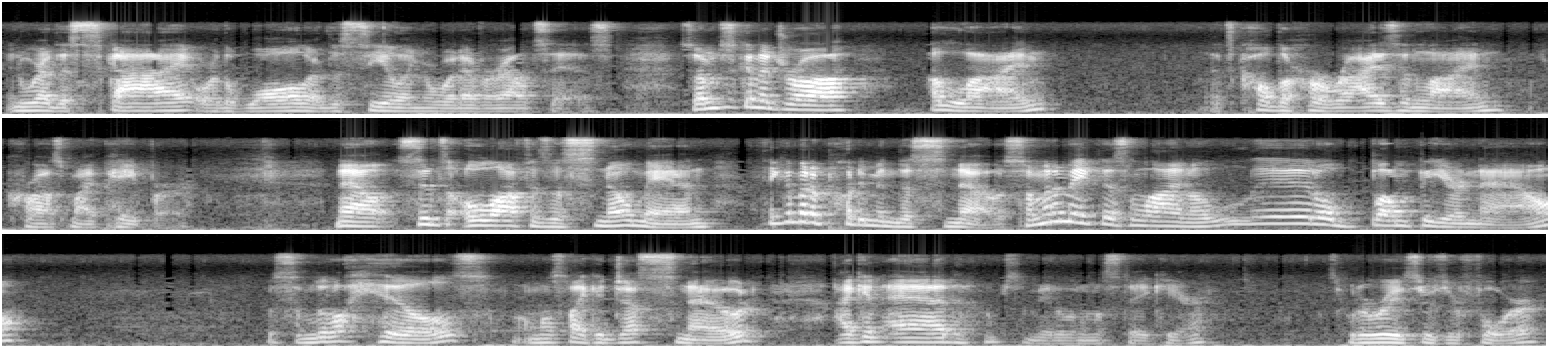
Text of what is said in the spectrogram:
and where the sky or the wall or the ceiling or whatever else is. So I'm just going to draw a line. It's called the horizon line across my paper. Now, since Olaf is a snowman, I think I'm going to put him in the snow. So I'm going to make this line a little bumpier now with some little hills, almost like it just snowed. I can add, oops, I made a little mistake here. That's what erasers are for.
